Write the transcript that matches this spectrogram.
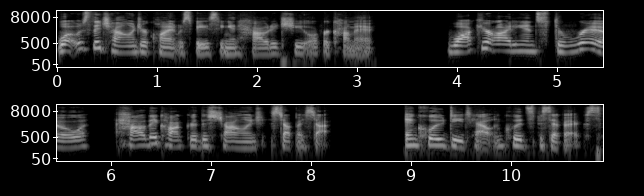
what was the challenge your client was facing and how did she overcome it? Walk your audience through how they conquered this challenge step by step. Include detail, include specifics.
